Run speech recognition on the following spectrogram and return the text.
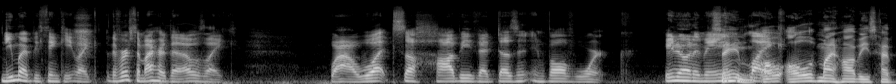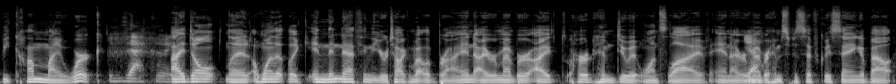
You might be thinking like the first time I heard that, I was like, "Wow, what's a hobby that doesn't involve work?" You know what I mean? Same. Like all, all of my hobbies have become my work. exactly. I don't like uh, one that like in that thing that you were talking about with Brian. I remember I heard him do it once live, and I remember him specifically saying about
